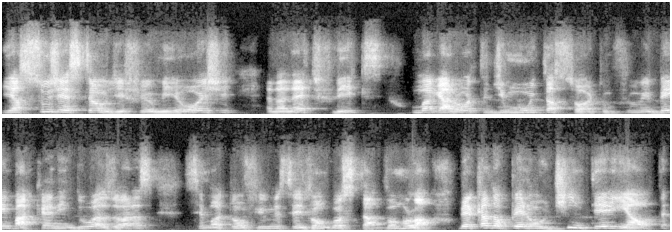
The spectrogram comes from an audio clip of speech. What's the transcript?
E a sugestão de filme hoje é na Netflix, Uma Garota de Muita Sorte, um filme bem bacana, em duas horas você matou o filme, vocês vão gostar. Vamos lá. O mercado operou o dia inteiro em alta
